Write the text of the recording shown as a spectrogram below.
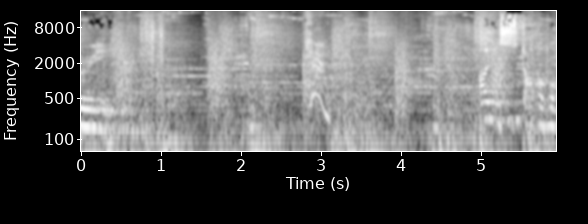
Spree. Unstoppable.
